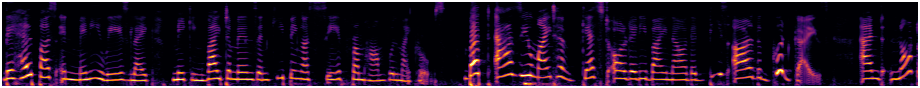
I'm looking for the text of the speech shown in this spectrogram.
They help us in many ways, like making vitamins and keeping us safe from harmful microbes. But as you might have guessed already by now, that these are the good guys. And not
